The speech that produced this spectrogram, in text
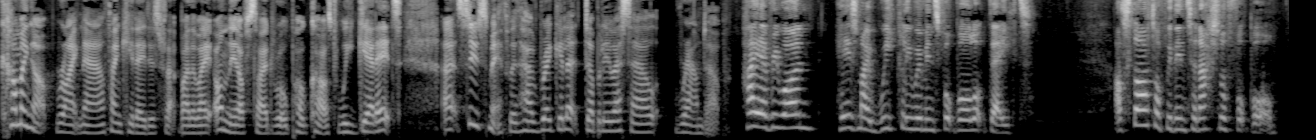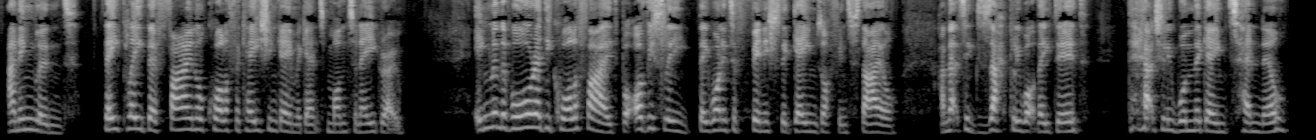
Coming up right now, thank you, ladies, for that, by the way, on the Offside Rule podcast, we get it. Uh, Sue Smith with her regular WSL roundup. Hi, everyone. Here's my weekly women's football update. I'll start off with international football and England. They played their final qualification game against Montenegro. England have already qualified, but obviously they wanted to finish the games off in style. And that's exactly what they did. They actually won the game 10 0.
